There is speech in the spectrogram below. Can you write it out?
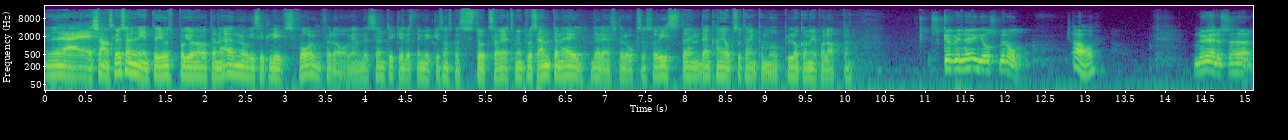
Nej, chanslös är den inte just på grund av att den är nog i sitt livsform för dagen. Sen tycker jag att det är mycket som ska studsa rätt. Men procenten är ju därefter också. Så visst, den, den kan jag också tänka mig att plocka med på lappen. Ska vi nöja oss med dem? Ja. Nu är det så här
